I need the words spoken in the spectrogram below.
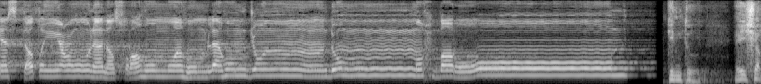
يستطيعون نصرهم وهم لهم جند محضرون কিন্তু এইসব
